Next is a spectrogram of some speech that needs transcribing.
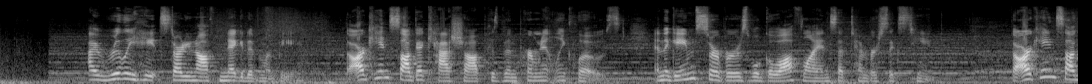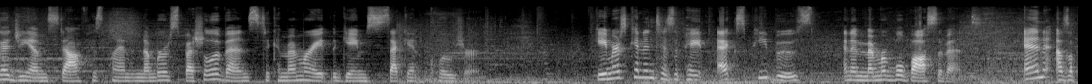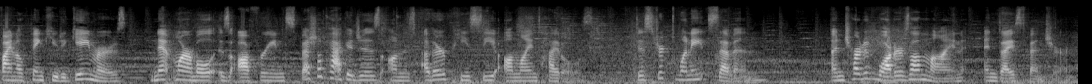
I really hate starting off negative, Limpy. The Arcane Saga cash shop has been permanently closed, and the game's servers will go offline September 16th. The Arcane Saga GM staff has planned a number of special events to commemorate the game's second closure. Gamers can anticipate XP boosts and a memorable boss event. And as a final thank you to gamers, Netmarble is offering special packages on its other PC online titles District 187, Uncharted Waters Online, and Dice Venture.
